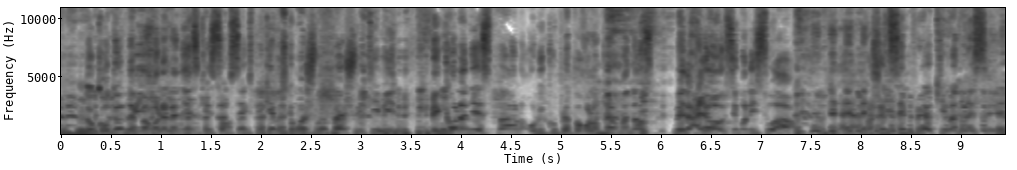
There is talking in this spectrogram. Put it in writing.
Donc on donne la parole à la nièce qui est censée expliquer parce que moi je veux pas, je suis timide. Mais quand la nièce parle, on lui coupe la parole en permanence. Mais Dario, c'est mon histoire. Moi, je ne sais plus à qui m'adresser.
